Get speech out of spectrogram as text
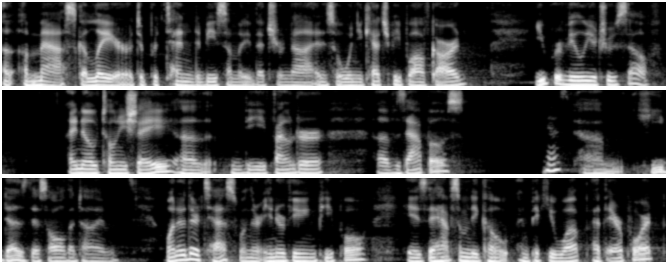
a, a mask, a layer to pretend to be somebody that you're not. And so when you catch people off guard, you reveal your true self. I know Tony Hsieh, uh, the founder of Zappos, Yes. um, he does this all the time. One of their tests when they're interviewing people is they have somebody go and pick you up at the airport,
